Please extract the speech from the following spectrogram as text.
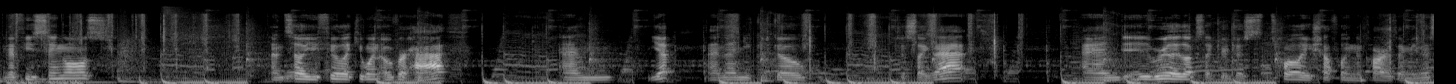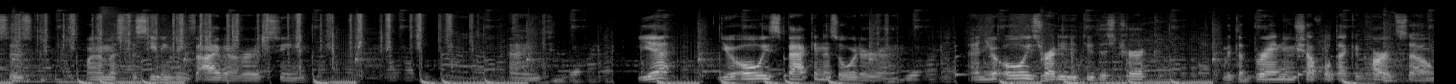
Like a few singles until you feel like you went over half. And yep, and then you could go just like that. and it really looks like you're just totally shuffling the cards. I mean, this is one of the most deceiving things I've ever seen. And yeah, you're always back in this order, uh, and you're always ready to do this trick with a brand new shuffle deck of cards. So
